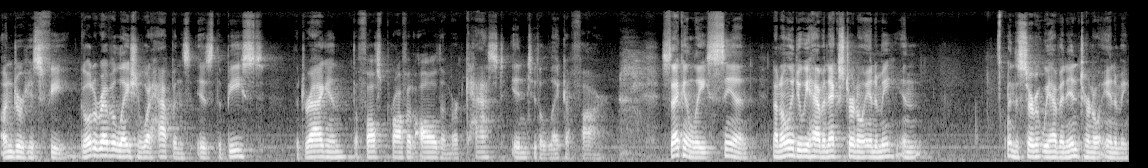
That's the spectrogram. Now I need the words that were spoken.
under his feet. Go to Revelation. What happens is the beast, the dragon, the false prophet, all of them are cast into the lake of fire. Secondly, sin. Not only do we have an external enemy in, in the servant, we have an internal enemy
